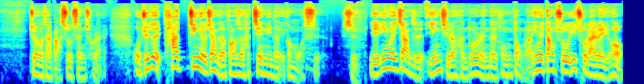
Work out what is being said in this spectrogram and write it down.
最后才把书生出来。我觉得他经由这样子的方式，他建立了一个模式，是也因为这样子引起了很多人的轰动了。因为当书一出来了以后，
